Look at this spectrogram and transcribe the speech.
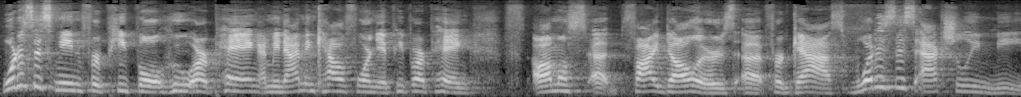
What does this mean for people who are paying? I mean, I'm in California, people are paying almost uh, $5 uh, for gas. What does this actually mean?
